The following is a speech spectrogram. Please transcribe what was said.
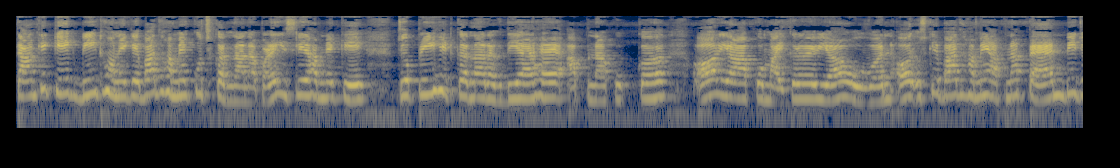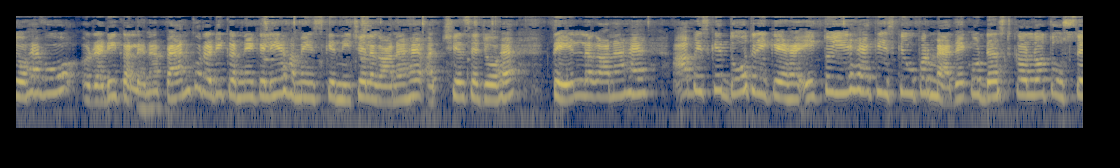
ताकि केक बीट होने के बाद हमें कुछ करना ना पड़े। इसलिए हमने केक जो प्री हीट करना रख दिया है, अपना कुकर और या आपको माइक्रोवेव या ओवन और उसके बाद हमें अपना पैन भी जो है वो रेडी कर लेना है। पैन को रेडी करने के लिए हमें इसके नीचे लगाना है, अच्छे से जो है तेल लगाना है। अब इसके दो तरीके हैं। एक तो ये है कि इसके ऊपर मैदे को डस्ट कर लो तो उससे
